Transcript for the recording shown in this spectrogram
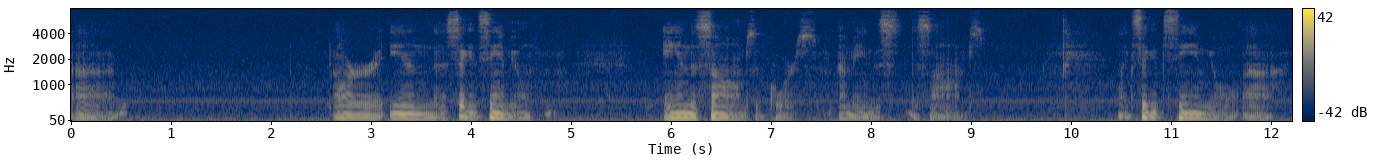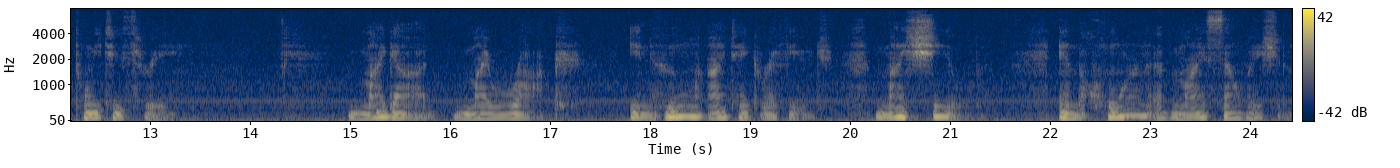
uh, are in uh, 2 Samuel and the Psalms, of course. I mean, the, the Psalms. Like 2 Samuel uh, 22 3. My God, my rock, in whom I take refuge, my shield, and the horn of my salvation,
